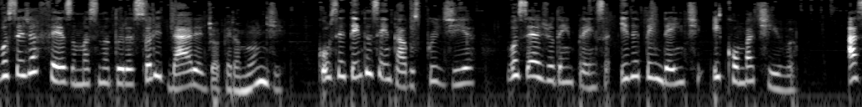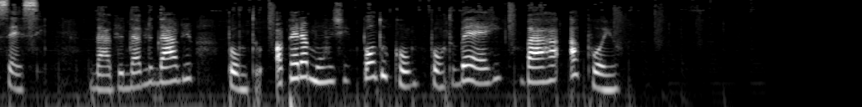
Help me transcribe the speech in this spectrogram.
Você já fez uma assinatura solidária de Opera Mundi? Com 70 centavos por dia, você ajuda a imprensa independente e combativa. Acesse www.operamundi.com.br www.operamundi.com.br/apoio.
